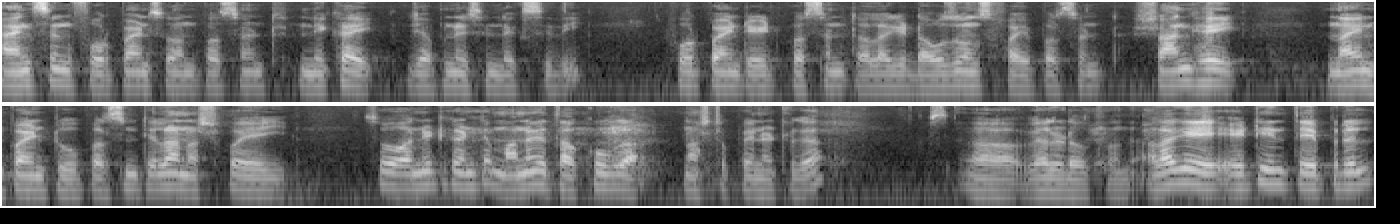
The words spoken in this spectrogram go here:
Hang Seng four point seven percent Nikkei Japanese index ఇది ఫోర్ పాయింట్ ఎయిట్ పర్సెంట్ అలాగే Dow Jones five percent Shanghai nine point two percent ఇలా నష్టపోయాయి. సో అన్నిటికంటే మనమే తక్కువగా నష్టపోయినట్లుగా వెల్లడవుతుంది. అలాగే ఎయిటీన్త్ ఏప్రిల్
